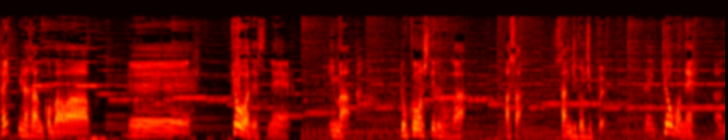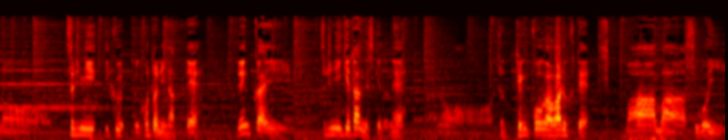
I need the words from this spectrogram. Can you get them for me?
はい、皆さんこんばんは。えー、今日はですね、今、録音してるのが朝3時50分。え今日もね、あのー釣りに行くことになって、前回釣りに行けたんですけどね、あのーちょっと天候が悪くて、まあまあ、すごい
